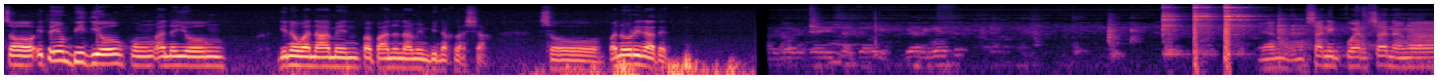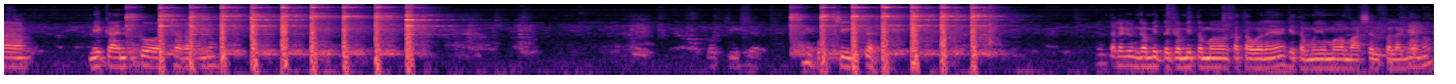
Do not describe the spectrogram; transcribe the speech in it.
So, ito yung video kung ano yung ginawa namin, paano namin binaklas siya. So, panoorin natin. Yan, ang sanib puwersa ng ah, mekaniko at saka ano, Yan talagang gamit na gamit ang mga katawan na yan. Kita mo yung mga muscle pa lang yan, no?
